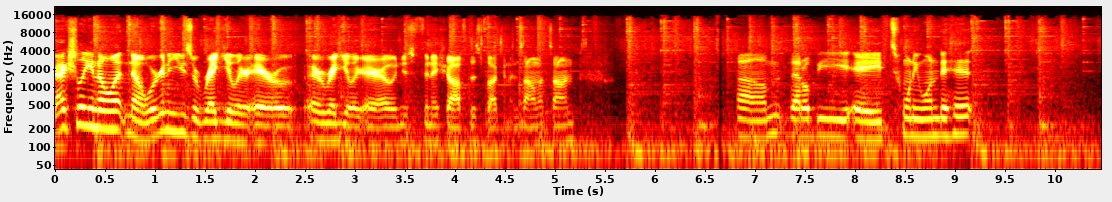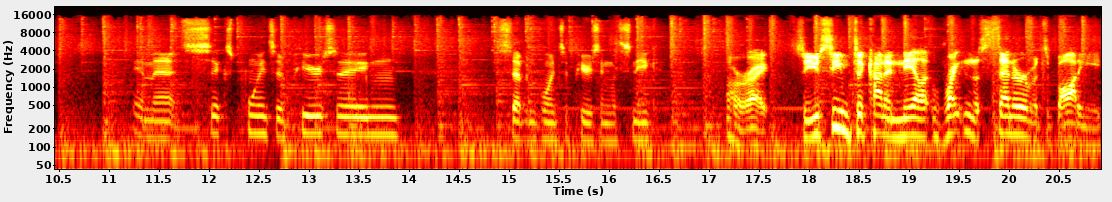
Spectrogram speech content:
Actually, you know what? No, we're gonna use a regular arrow, a regular arrow, and just finish off this fucking automaton. Um, that'll be a 21 to hit, and that's six points of piercing, seven points of piercing with sneak. All right. So you seem to kind of nail it right in the center of its body,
